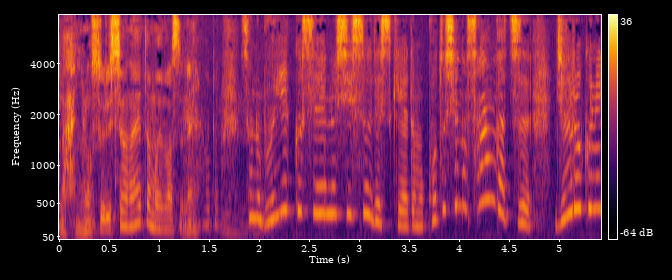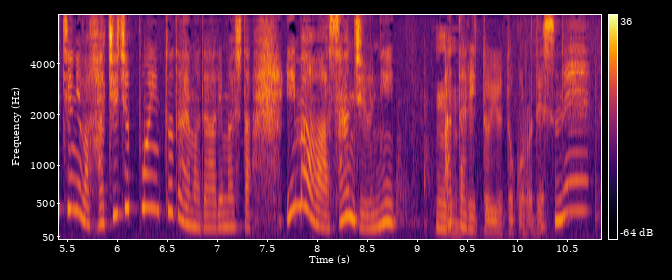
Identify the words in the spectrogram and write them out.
何もする必要ないと思いますね。その VXN 指数ですけれども、今年の3月16日には80ポイント台までありました。今は32あたりというところですね。うん、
